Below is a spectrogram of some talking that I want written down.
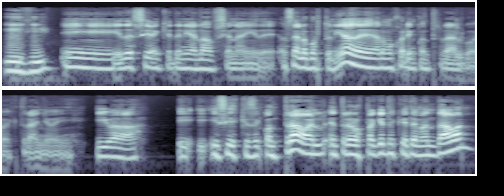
Y decían que tenía la opción ahí de, o sea, la oportunidad de a lo mejor encontrar algo extraño y iba y, si es que se encontraban entre los paquetes que te mandaban,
